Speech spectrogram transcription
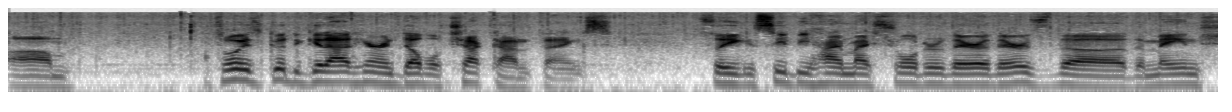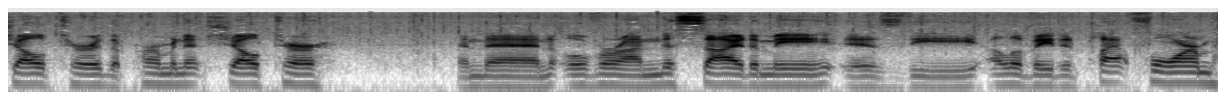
Um, it's always good to get out here and double check on things. So you can see behind my shoulder there, there's the the main shelter, the permanent shelter. And then over on this side of me is the elevated platform.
